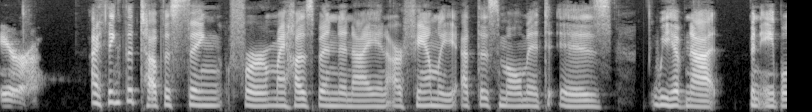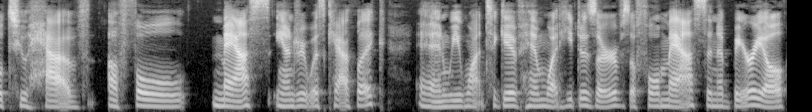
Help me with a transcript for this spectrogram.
era? I think the toughest thing for my husband and I and our family at this moment is we have not been able to have a full mass. Andrew was Catholic, and we want to give him what he deserves a full mass and a burial.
